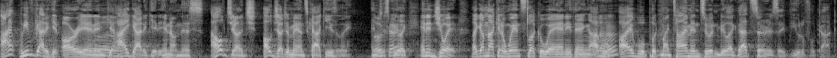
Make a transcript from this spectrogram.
I we've got to get Ari in, and get, I got to get in on this. I'll judge. I'll judge a man's cock easily, and just be like, and enjoy it. Like I'm not going to wince, look away, anything. I will. Uh-huh. I will put my time into it and be like, that sir is a beautiful cock.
